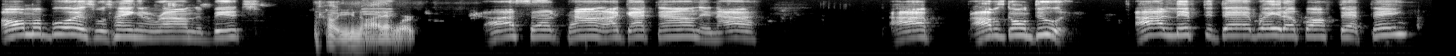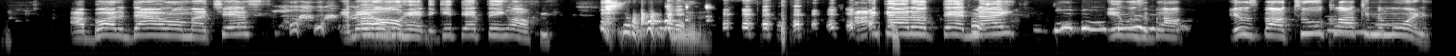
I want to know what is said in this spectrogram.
all my boys was hanging around the bench. Oh, you know how that works. I sat down, I got down, and I I I was gonna do it. I lifted that weight up off that thing. I brought it down on my chest, and they oh. all had to get that thing off me. I got up that night. It was about it was about two o'clock in the morning.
